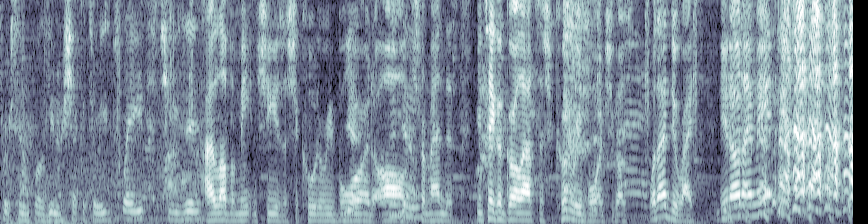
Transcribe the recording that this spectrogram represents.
For example, you know, charcuterie plates, cheeses. I love a meat and cheese, a charcuterie board. Yes. Oh, Yeah. tremendous. You take a girl out to charcuterie board, she goes, What'd I do right? You know what I mean?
